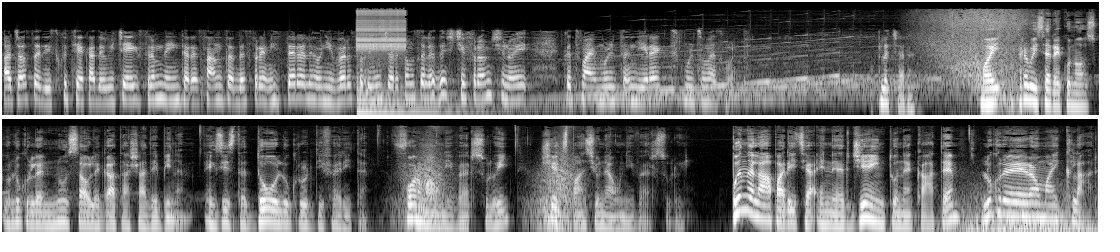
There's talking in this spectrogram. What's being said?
această discuție, ca de obicei, extrem de interesantă despre misterele Universului. Încercăm să le descifrăm și noi cât mai mult în direct. Mulțumesc mult! Plăcere! Mai trebuie să recunosc, lucrurile nu s-au legat așa de bine. Există două lucruri diferite. Forma Universului și expansiunea Universului. Până la apariția energiei întunecate, lucrurile erau mai clare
